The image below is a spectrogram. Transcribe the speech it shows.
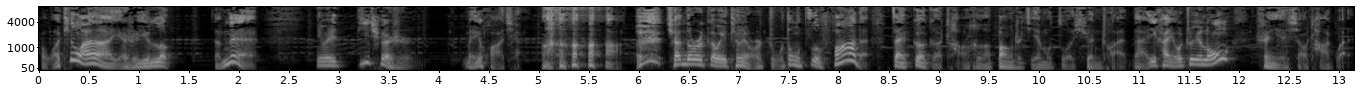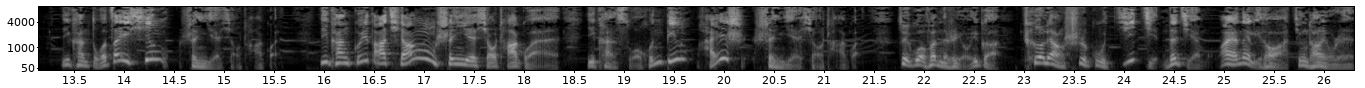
我听完啊也是一愣，怎么呢？因为的确是没花钱啊哈哈哈，全都是各位听友主动自发的，在各个场合帮着节目做宣传。啊，一看有追龙，深夜小茶馆；一看躲灾星，深夜小茶馆；一看鬼打墙，深夜小茶馆；一看锁魂钉，还是深夜小茶馆。最过分的是有一个车辆事故集锦的节目，哎，那里头啊，经常有人。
